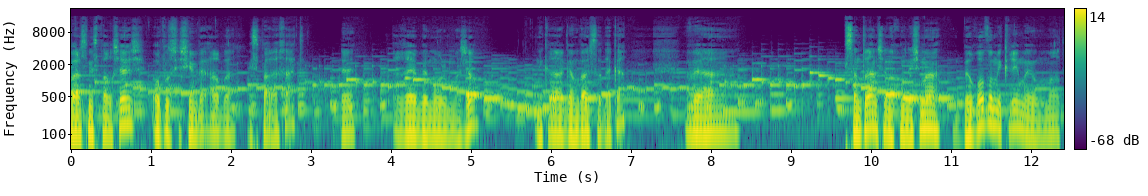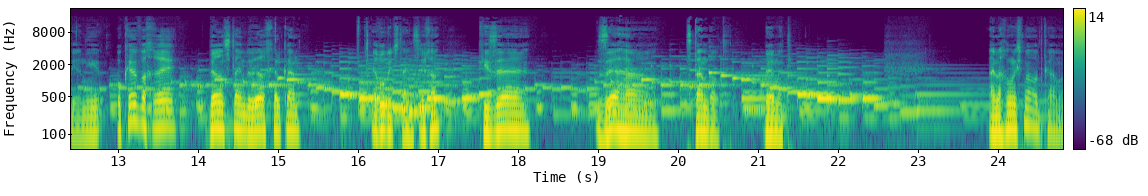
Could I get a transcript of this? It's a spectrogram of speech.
ואלס מספר 6, אופוס 64 מספר 1, ורה במול מז'ור, נקרא גם ואלס הדקה. והפסנתרן שאנחנו נשמע, ברוב המקרים היום אמרתי, אני עוקב אחרי ברנסטיין בדרך כלל כאן, רובינשטיין סליחה, כי זה, זה הסטנדרט, באמת. אנחנו נשמע עוד כמה,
